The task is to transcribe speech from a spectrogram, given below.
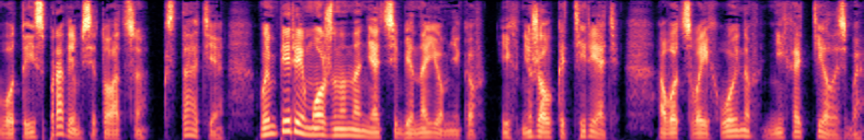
Вот и исправим ситуацию. Кстати, в Империи можно нанять себе наемников. Их не жалко терять. А вот своих воинов не хотелось бы.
